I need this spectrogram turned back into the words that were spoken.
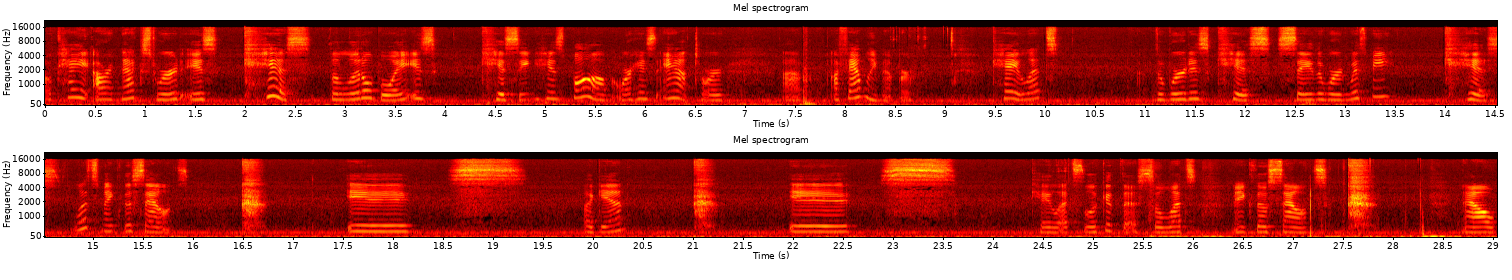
Okay, our next word is kiss. The little boy is kissing his mom or his aunt or um, a family member. Okay, let's, the word is kiss. Say the word with me. Kiss. Let's make the sounds. K, I, S. Again. K, I, S. Okay, let's look at this. So let's make those sounds. K. Now,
